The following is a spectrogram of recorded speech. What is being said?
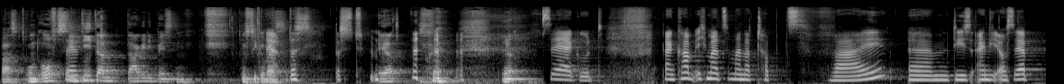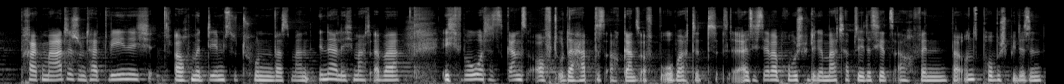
Passt. Und oft Sehr sind gut. die dann Tage die besten, lustigerweise. Ja, das, das stimmt. Ja. ja. Sehr gut. Dann komme ich mal zu meiner Top 2. Ähm, die ist eigentlich auch sehr pragmatisch und hat wenig auch mit dem zu tun, was man innerlich macht. Aber ich beobachte es ganz oft oder habe das auch ganz oft beobachtet, als ich selber Probespiele gemacht habe, sehe das jetzt auch, wenn bei uns Probespiele sind.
